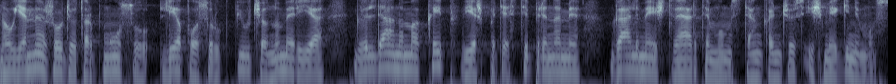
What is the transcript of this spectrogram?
Naujame žodžio tarp mūsų Liepos rūpiučio numeryje gvildenama, kaip viešpatie stiprinami galime ištverti mums tenkančius išmėginimus,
